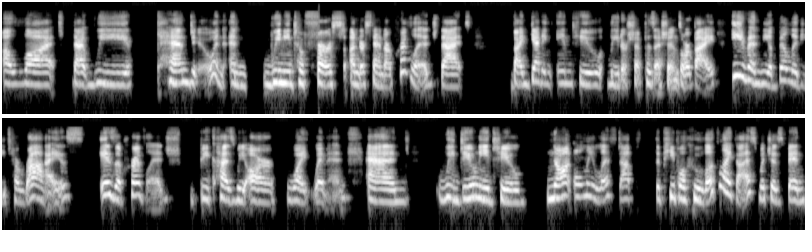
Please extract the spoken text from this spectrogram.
a lot that we can do and and we need to first understand our privilege that by getting into leadership positions or by even the ability to rise is a privilege because we are white women. And we do need to not only lift up the people who look like us, which has been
